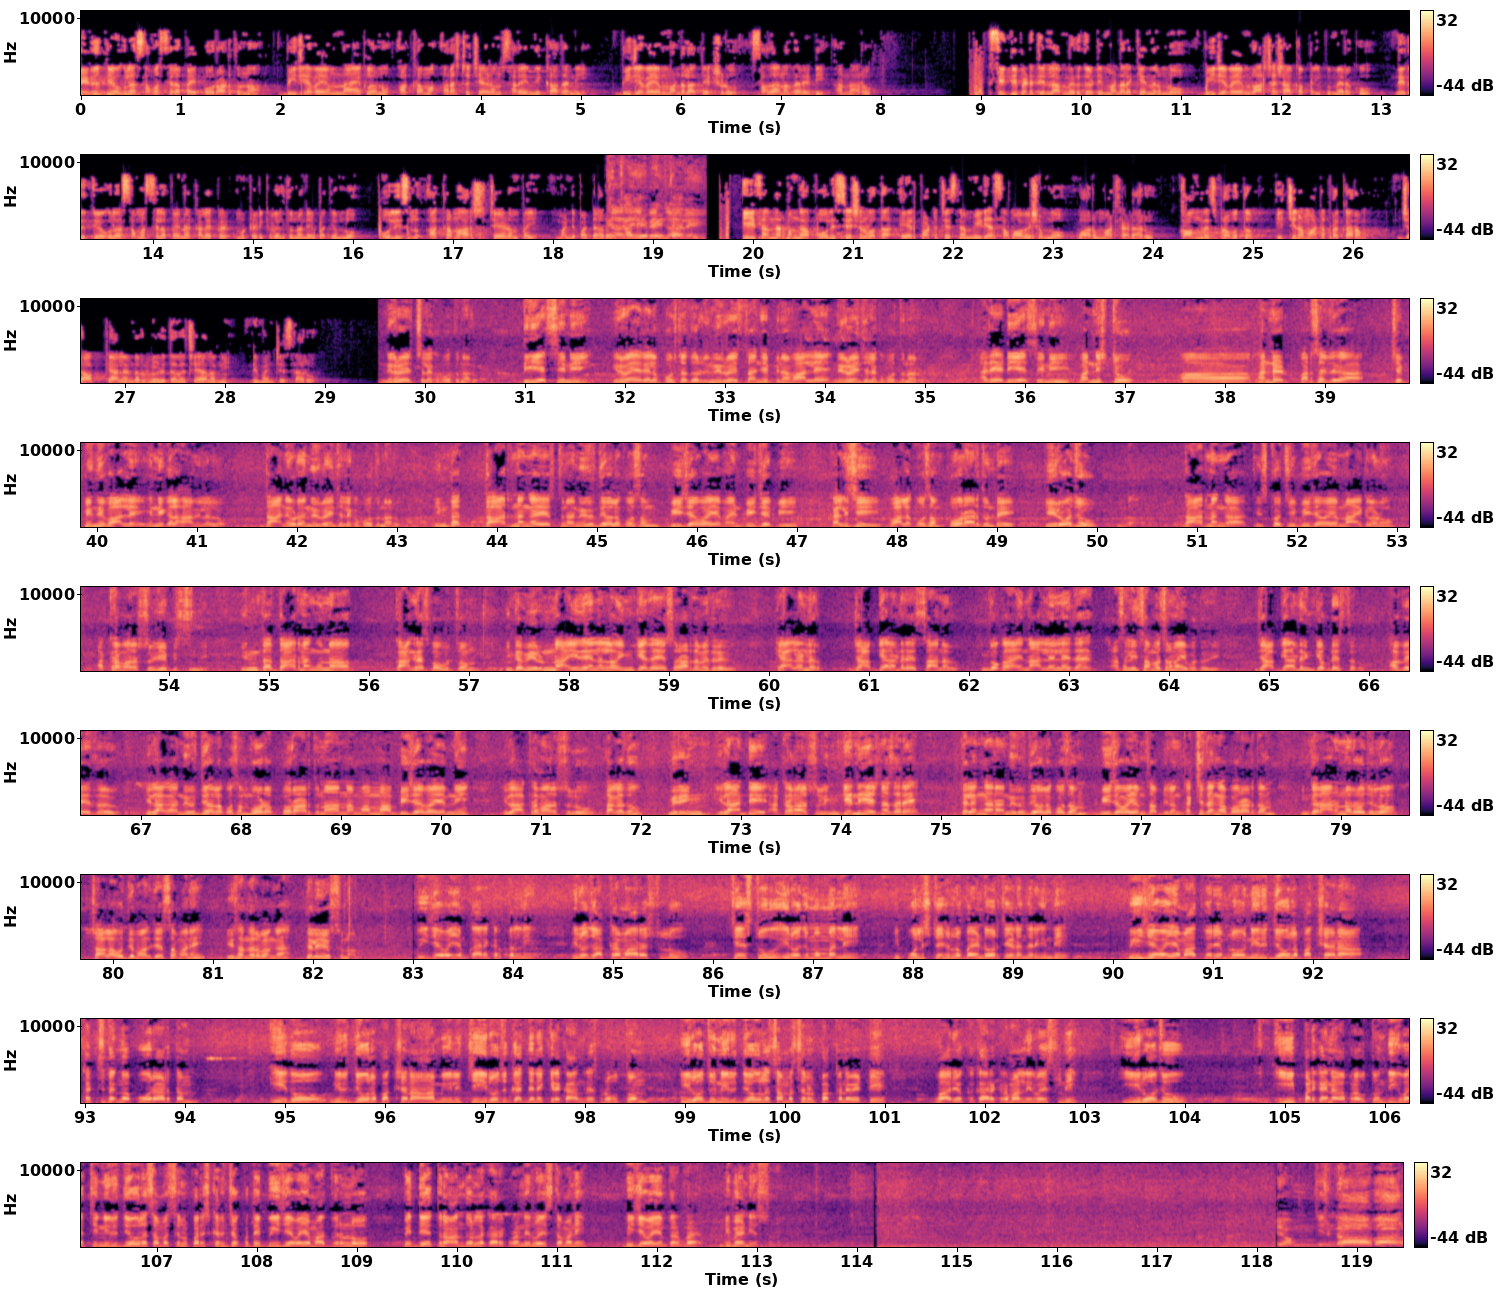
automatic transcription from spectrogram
నిరుద్యోగుల సమస్యలపై పోరాడుతున్న బీజేవైఎం నాయకులను అక్రమ అరెస్టు చేయడం సరైంది కాదని బీజేవైఎం మండల అధ్యక్షుడు సదానందరెడ్డి అన్నారు. సిద్దిపేట జిల్లా మెరుదొడ్డి మండల కేంద్రంలో బీజేవైఎం రాష్ట్ర శాఖ పిలుపు మేరకు నిరుద్యోగుల సమస్యలపైన కలెక్టరేట్ ముట్టడికి వెళ్తున్న నేపథ్యంలో పోలీసులు అక్రమ అరెస్టు చేయడంపై మండిపడ్డారు. ఈ సందర్భంగా పోలీస్ స్టేషన్ వద్ద ఏర్పాటు చేసిన మీడియా సమావేశంలో వారు మాట్లాడారు. కాంగ్రెస్ ప్రభుత్వం ఇచ్చిన మాట ప్రకారం జాబ్ క్యాలెండర్ విడుదల చేయాలని డిమాండ్ చేశారు. నిర్వహించలేకపోతున్నారు. డిఎస్సిని ఇరవై ఐదు వేల పోస్టులతో నిర్వహిస్తా అని చెప్పిన వాళ్ళే నిర్వహించలేకపోతున్నారు. అదే డిఎస్సిని వన్ ఇస్ టు హండ్రెడ్ పర్సెంట్గా చెప్పింది వాళ్ళే ఎన్నికల హామీలలో. దాన్ని కూడా నిర్వహించలేకపోతున్నారు. ఇంత దారుణంగా చేస్తున్న నిరుద్యోగుల కోసం బీజేవైఎం అండ్ బీజేపీ కలిసి వాళ్ళ కోసం పోరాడుతుంటే ఈరోజు దారుణంగా తీసుకొచ్చి బీజేవైఎం నాయకులను అక్రమ అరెస్టులు చేపిస్తుంది. ఇంత దారుణంగా ఉన్న కాంగ్రెస్ ప్రభుత్వం. ఇంకా మీరున్న ఐదేళ్ళలో ఇంకేదో చేస్తారో అర్థమవుతలేదు క్యాలెండర్ జాబ్ క్యాలెండర్ వేస్తా అన్నారు. ఇంకొక నాలుగు నెలలు అయితే అసలు ఈ సంవత్సరం అయిపోతుంది. జాబ్ క్యాలెండర్ ఇంకెప్పుడు వేస్తారు? అవే వేస్తారు. ఇలాగా నిరుద్యోగుల కోసం బోడ పోరాడుతున్నా అన్న మా అమ్మ బీజేవైఎంని ఇలా అక్రమ అరెస్టులు తగదు. మీరు ఇం- ఇలాంటి అక్రమ అరెస్టులు ఇంకెన్ని చేసినా సరే తెలంగాణ నిరుద్యోగుల కోసం బీజేవైఎం సభ్యులం ఖచ్చితంగా పోరాడతాం. ఇంకా రానున్న రోజుల్లో చాలా ఉద్యమాలు చేస్తామని ఈ సందర్భంగా తెలియజేస్తున్నాను. బీజేవైఎం కార్యకర్తల్ని ఈరోజు అక్రమ అరెస్టులు చేస్తూ ఈరోజు మమ్మల్ని ఈ పోలీస్ స్టేషన్లో బైండ్ ఓవర్ చేయడం జరిగింది. బీజేవైఎం ఆధ్వర్యంలో నిరుద్యోగుల పక్షాన ఖచ్చితంగా పోరాడతాం. ఏదో నిరుద్యోగుల పక్షాన హామీలు ఇచ్చి ఈరోజు గద్దెనెక్కిన కాంగ్రెస్ ప్రభుత్వం ఈరోజు నిరుద్యోగుల సమస్యలను పక్కన పెట్టి వారి యొక్క కార్యక్రమాలు నిర్వహిస్తుంది. ఈరోజు ఇప్పటికైనా ప్రభుత్వం దిగివచ్చి నిరుద్యోగుల సమస్యలను పరిష్కరించకపోతే బీజేవైఎం ఆధ్వర్యంలో పెద్ద ఎత్తున ఆందోళన కార్యక్రమాలు నిర్వహిస్తామని బీజేవైఎం తరఫున డిమాండ్ చేస్తున్నాం. जिंदाबाद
